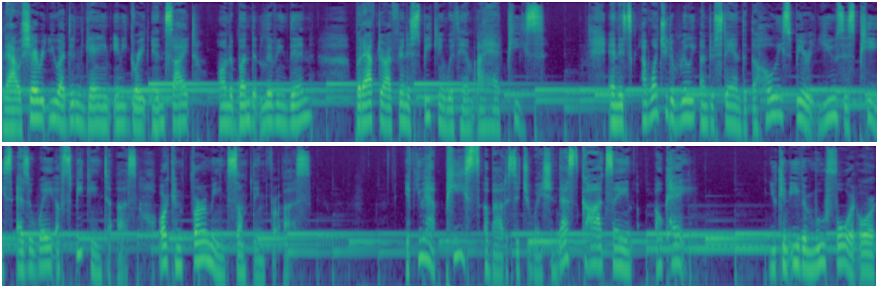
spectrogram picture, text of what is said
Now, share with you, I didn't gain any great insight on abundant living then, but after I finished speaking with him, I had peace. And it's I want you to really understand that the Holy Spirit uses peace as a way of speaking to us or confirming something for us. If you have peace about a situation, that's God saying, "Okay, you can either move forward or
